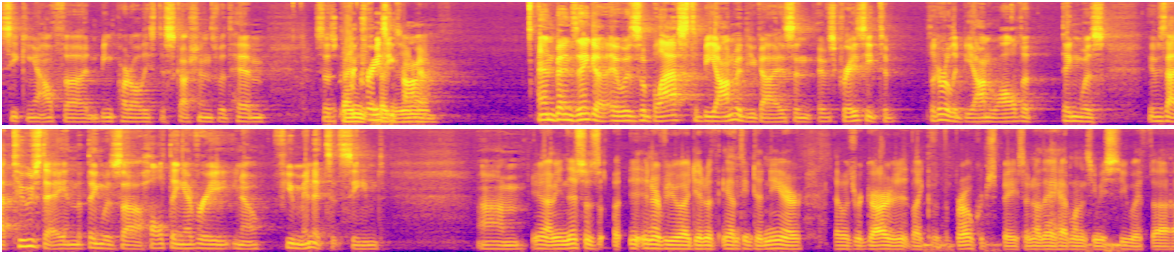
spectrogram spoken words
seeking alpha and being part of all these discussions with him. So it's been a crazy time and Benzinga, it was a blast to be on with you guys, and it was crazy to literally be on while the thing was. It was that Tuesday, and the thing was uh, halting every you know few minutes. It seemed. Um, yeah, I mean, this was an interview I did with Anthony Denier that was regarded like the brokerage space. I know they had one on CBC with uh,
